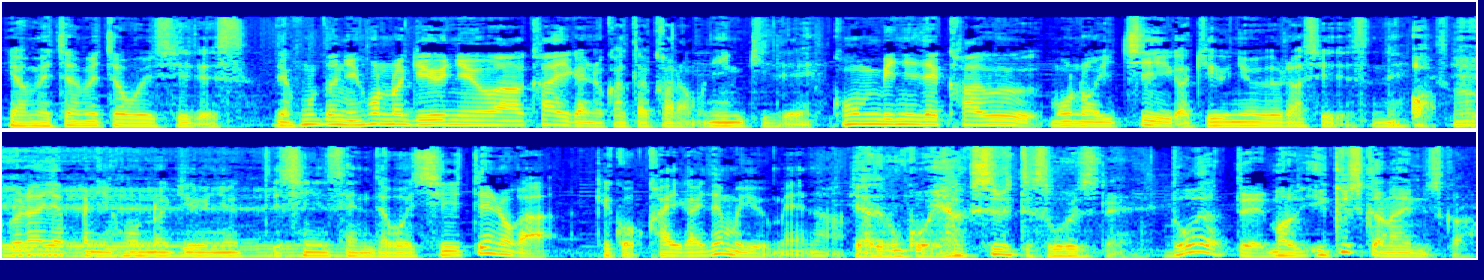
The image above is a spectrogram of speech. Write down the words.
いやめちゃめちゃ美味しいです。で本当日本の牛乳は海外の方からも人気でコンビニで買うもの1位が牛乳らしいですね。そのぐらいやっぱ日本の牛乳って新鮮で美味しいっていうのが結構海外でも有名な。いやでも500種類ってすごいですね。どうやってまあ行くしかないんですか？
